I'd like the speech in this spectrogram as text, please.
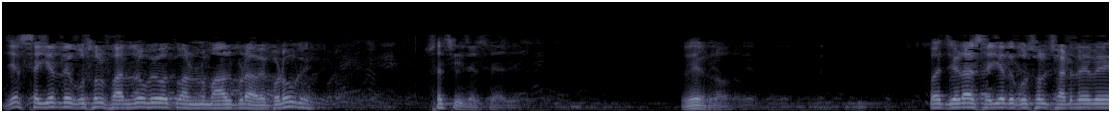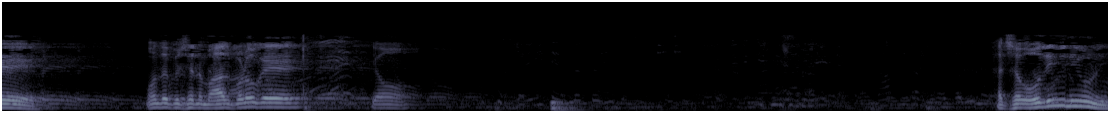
جی سید دے غسل فرض ہوئے، وہ تو نماز پڑھاوے پڑھو گے۔ سچی دسیا جی۔ ویخ لو۔ پر جڑا سید غسل چڈ دے اندر پیچھے نماز پڑھو گے؟ کیوں؟ اچھا وہ بھی نہیں ہونی۔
